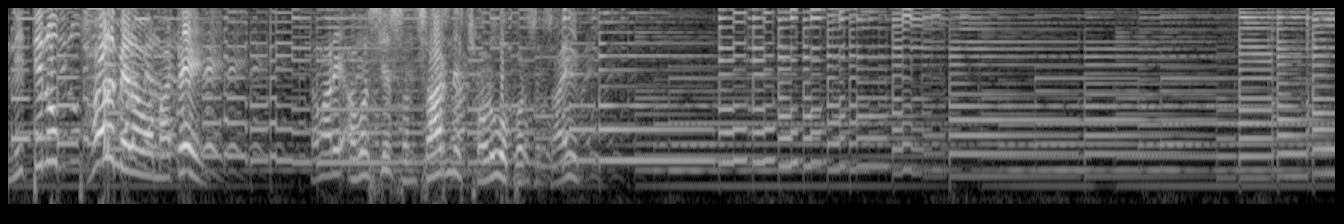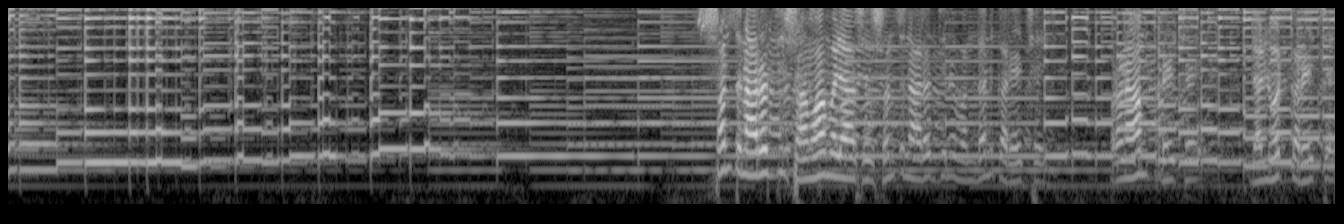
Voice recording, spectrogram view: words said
નીતિનું ફળ મેળવવા માટે તમારે અવશ્ય સંસારને છોડવો પડશે સાહેબ. સંત નારદજી સામા મળ્યા છે. સંત નારદજીને વંદન કરે છે. પ્રણામ કરે છે. દંડવત કરે છે.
